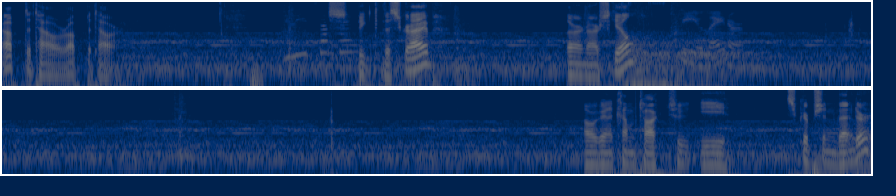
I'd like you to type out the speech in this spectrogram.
Up the tower, up the tower. Speak to the scribe. Learn our skill. See you later. Now we're going to come talk to the inscription vendor.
